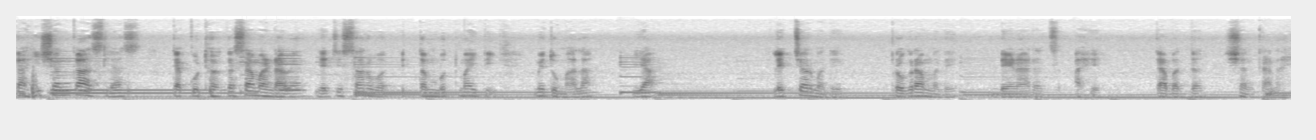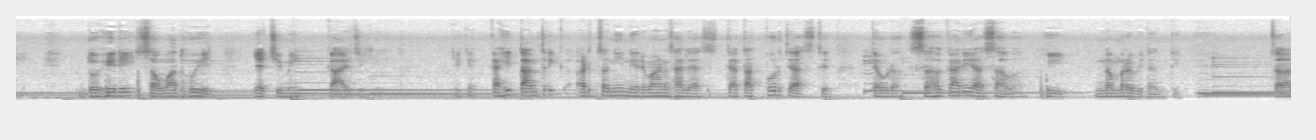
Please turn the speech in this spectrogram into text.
काही शंका असल्यास त्या कुठं कशा मांडाव्या याची सर्व इत्तंभूत माहिती मी तुम्हाला या लेक्चरमध्ये प्रोग्राममध्ये देणारच आहे. त्याबद्दल शंका नाही. दुहेरी संवाद होईल याची मी काळजी घेईल ठीक आहे? काही तांत्रिक अडचणी निर्माण झाल्यास त्या तात्पुरत्या असतील तेवढं सहकार्य असावं ही नम्र विनंती. चला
